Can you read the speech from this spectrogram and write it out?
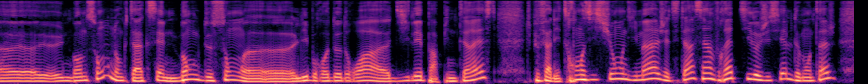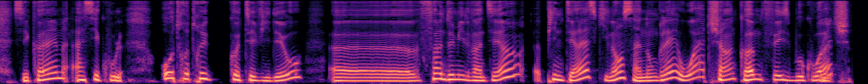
euh, une bande son, donc tu as accès à une banque de sons euh, libre de droit euh, dealée par Pinterest. Tu peux faire des transitions d'images, etc. C'est un vrai petit logiciel de montage. C'est quand même assez cool. Autre truc côté vidéo, fin 2021, Pinterest qui lance un onglet Watch, hein, comme Facebook Watch.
